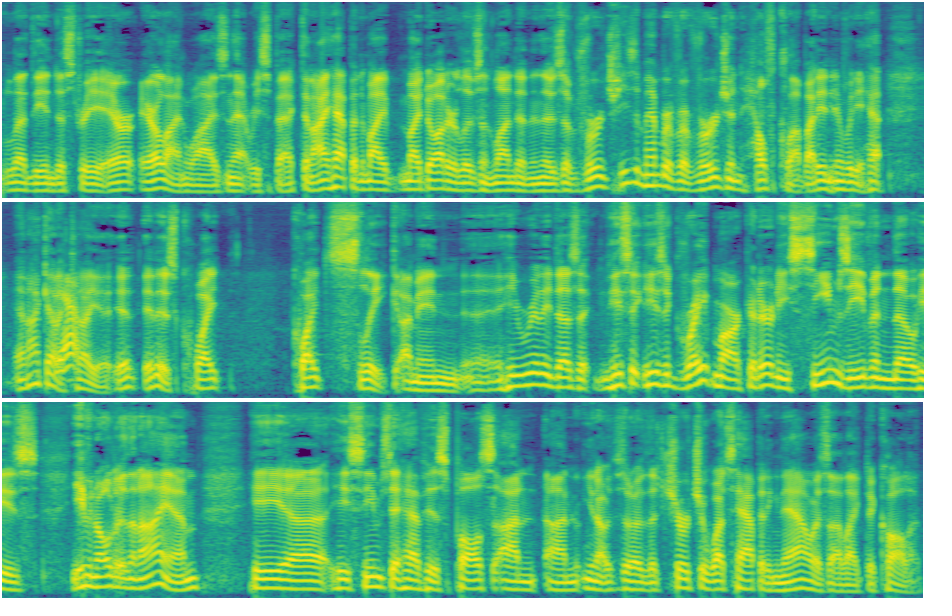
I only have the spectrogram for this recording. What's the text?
led the industry air, airline wise in that respect. And I happen to my my daughter lives in London, and there's a Virgin. She's a member of a Virgin Health Club. I didn't know what he had, and I got to Yeah. tell you, it, it is quite quite sleek. I mean, uh, he really does it. He's a, he's a great marketer, and he seems even though he's even older than I am, he uh, he seems to have his pulse on on you know sort of the church of what's happening now, as I like to call it.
